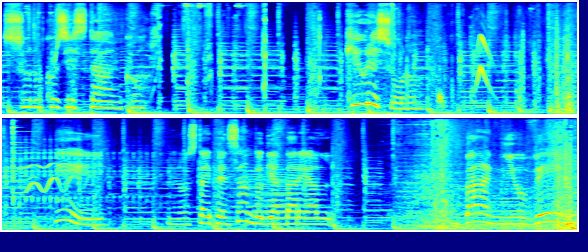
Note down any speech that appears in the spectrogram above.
Sono così stanco. Che ore sono? Ehi, non stai pensando di andare al bagno, vero?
